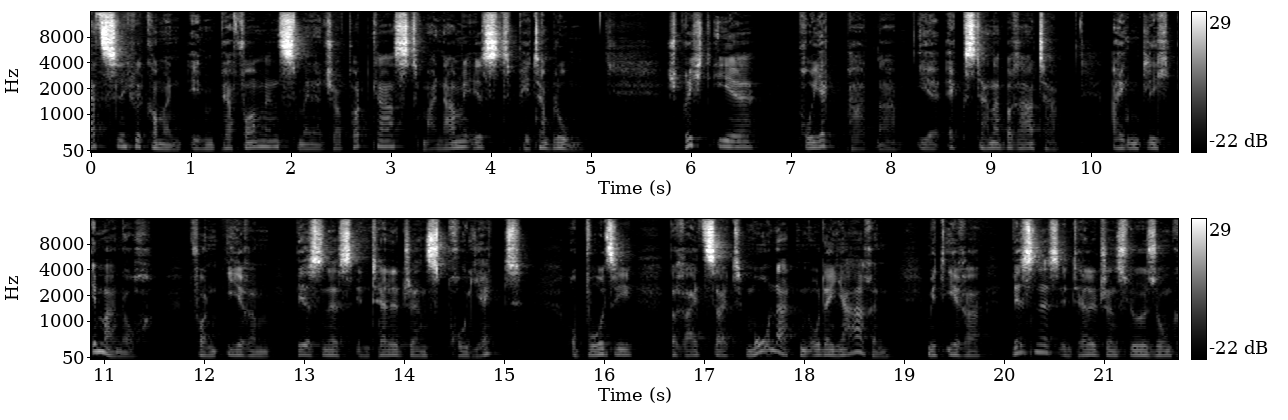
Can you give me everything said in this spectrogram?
Herzlich willkommen im Performance Manager Podcast. Mein Name ist Peter Blum. Spricht Ihr Projektpartner, Ihr externer Berater eigentlich immer noch von Ihrem Business Intelligence Projekt, obwohl Sie bereits seit Monaten oder Jahren mit Ihrer Business Intelligence Lösung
